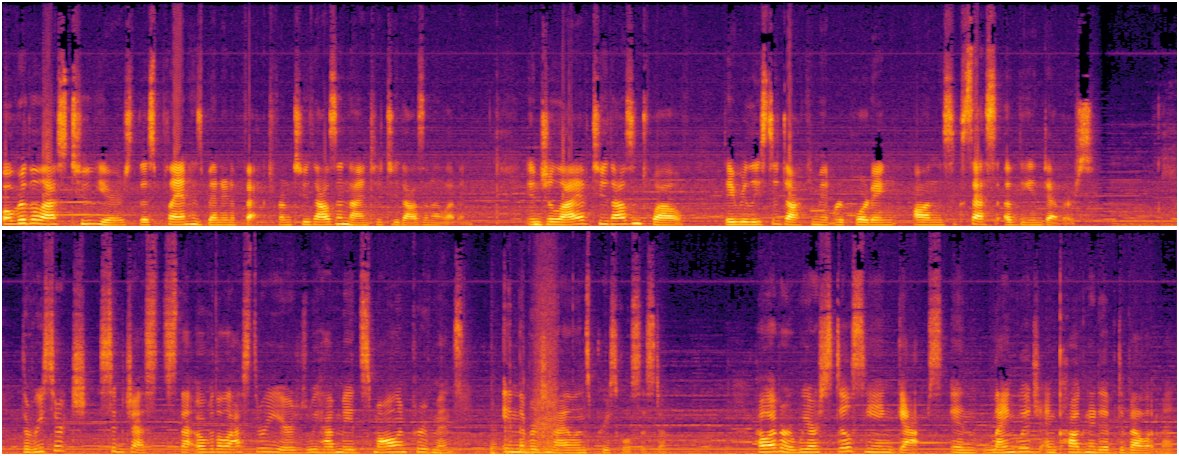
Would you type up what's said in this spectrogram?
Over the last two years, this plan has been in effect from 2009 to 2011. In July of 2012, they released a document reporting on the success of the endeavors. The research suggests that over the last three years, we have made small improvements in the Virgin Islands preschool system. However, we are still seeing gaps in language and cognitive development.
